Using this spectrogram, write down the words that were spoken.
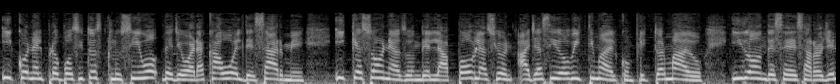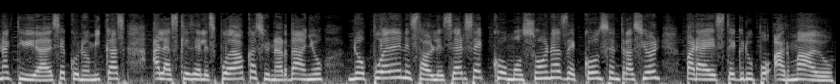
y con el propósito exclusivo de llevar a cabo el desarme y que zonas donde la población haya sido víctima del conflicto armado y donde se desarrollen actividades económicas a las que se les pueda ocasionar daño no pueden establecerse como zonas de concentración para este grupo armado.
